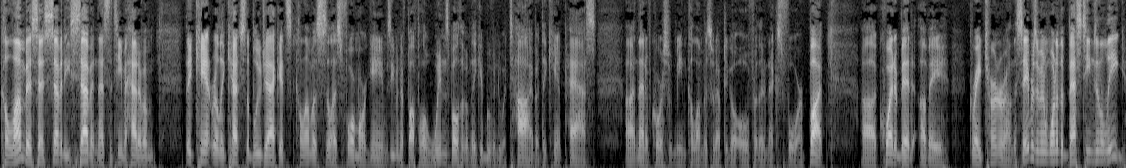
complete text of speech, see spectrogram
Columbus has 77. That's the team ahead of them. They can't really catch the Blue Jackets. Columbus still has four more games. Even if Buffalo wins both of them, they could move into a tie, but they can't pass. Uh, and that, of course, would mean Columbus would have to go 0 for their next four. But uh, quite a bit of a great turnaround. The Sabres have been one of the best teams in the league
